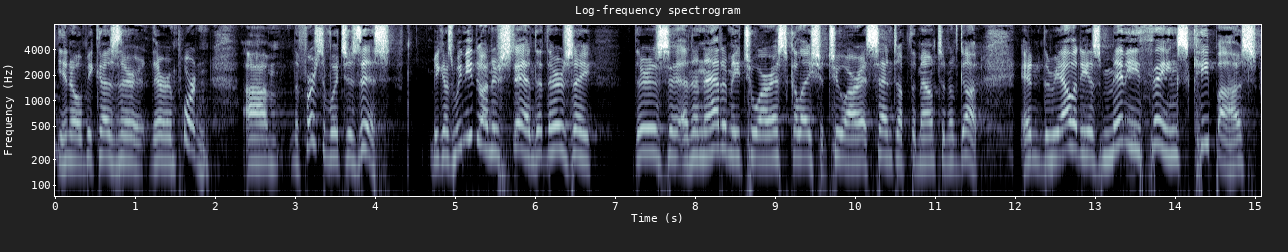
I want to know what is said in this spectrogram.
you know, because they're, they're important. Um, the first of which is this because we need to understand that there's a there's an anatomy to our escalation, to our ascent up the mountain of God. And the reality is, many things keep us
